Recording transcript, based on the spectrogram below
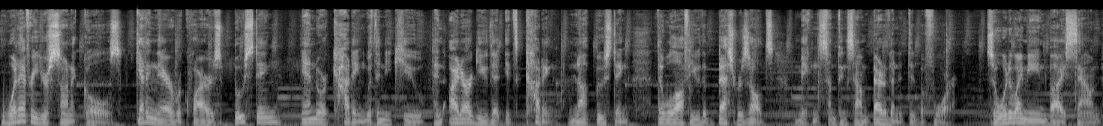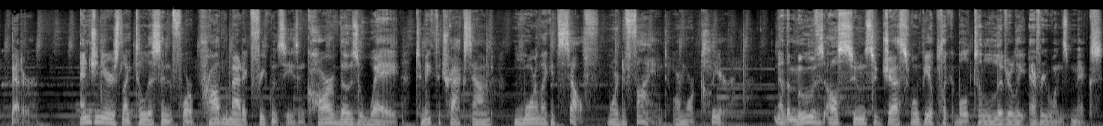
Whatever your sonic goals, getting there requires boosting and or cutting with an EQ, and I'd argue that it's cutting, not boosting, that will offer you the best results, making something sound better than it did before. So what do I mean by sound better? Engineers like to listen for problematic frequencies and carve those away to make the track sound more like itself, more defined, or more clear. Now, the moves I'll soon suggest won't be applicable to literally everyone's mix.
